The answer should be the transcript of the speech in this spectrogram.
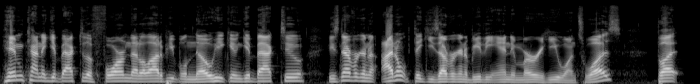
him kind of get back to the form that a lot of people know he can get back to. He's never going to, I don't think he's ever going to be the Andy Murray he once was, but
